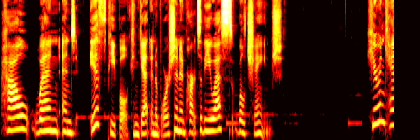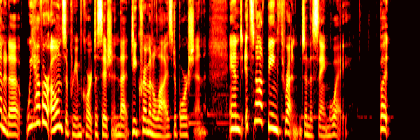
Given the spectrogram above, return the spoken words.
how, when, and if people can get an abortion in parts of the US will change. Here in Canada, we have our own Supreme Court decision that decriminalized abortion, and it's not being threatened in the same way. But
